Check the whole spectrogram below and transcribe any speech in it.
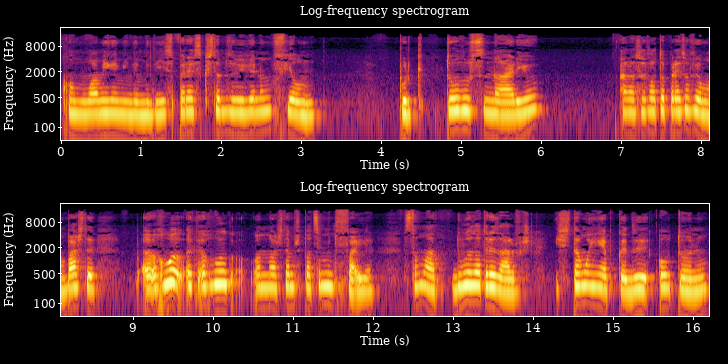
como uma amiga minha me disse, parece que estamos a viver num filme. Porque todo o cenário à nossa volta parece um filme. Basta. A rua, a rua onde nós estamos pode ser muito feia. Estão lá duas ou três árvores e estão em época de outono,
